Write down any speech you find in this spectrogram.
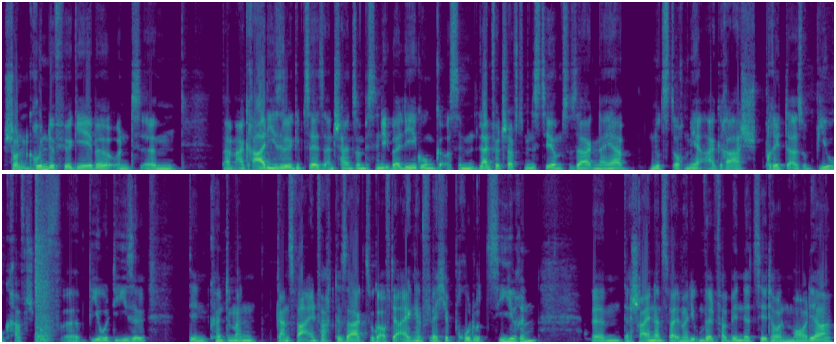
schon Gründe für gäbe und ähm, beim Agrardiesel gibt es ja jetzt anscheinend so ein bisschen die Überlegung aus dem Landwirtschaftsministerium zu sagen, naja, nutzt doch mehr Agrarsprit, also Biokraftstoff, äh, Biodiesel. Den könnte man ganz vereinfacht gesagt sogar auf der eigenen Fläche produzieren. Ähm, da schreien dann zwar immer die Umweltverbände CETA und Mordia,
